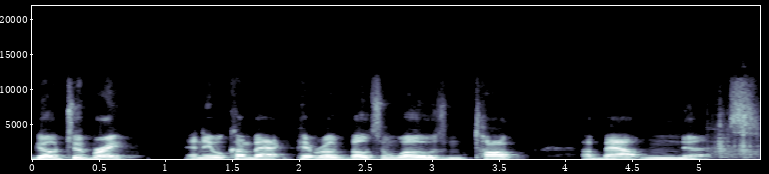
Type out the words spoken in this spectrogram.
go to a break and they will come back, pit road boats and woes, and talk about nuts.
